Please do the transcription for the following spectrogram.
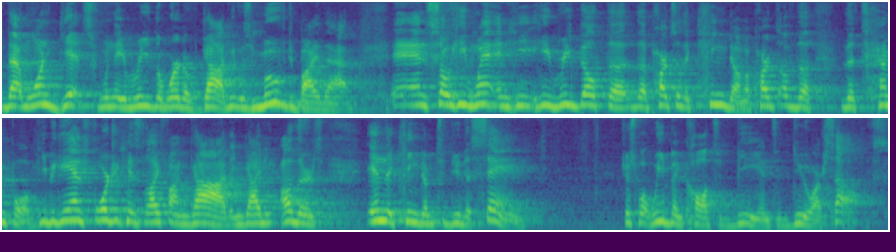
that one gets when they read the word of God, he was moved by that. And so he went and he, he rebuilt the, the parts of the kingdom, a part of the, the temple. He began forging his life on God and guiding others in the kingdom to do the same. Just what we've been called to be and to do ourselves.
